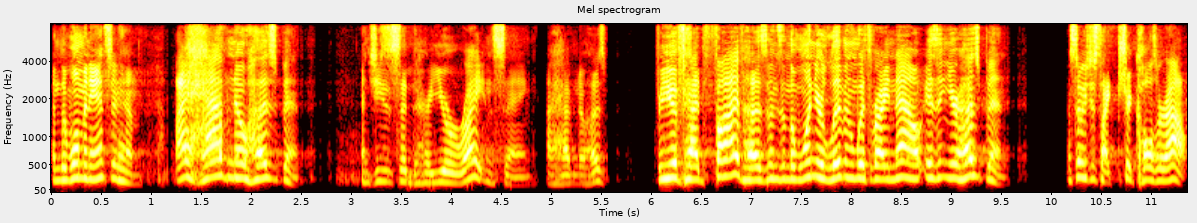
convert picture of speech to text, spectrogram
And the woman answered him, I have no husband. And Jesus said to her, You are right in saying, I have no husband. For you have had five husbands, and the one you're living with right now isn't your husband. And so he just like calls her out.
